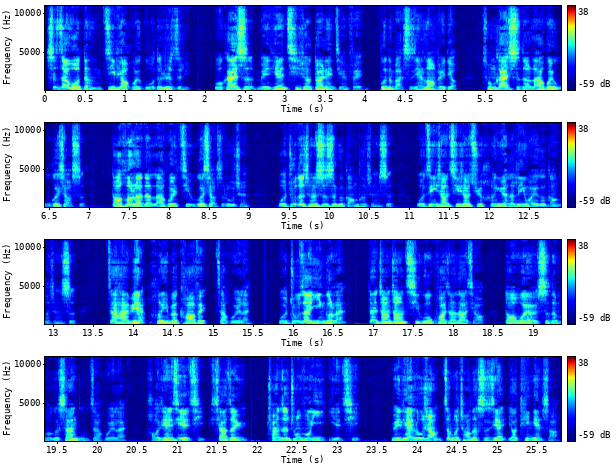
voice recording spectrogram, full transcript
是在我等机票回国的日子里，我开始每天骑车锻炼减肥，不能把时间浪费掉。从开始的来回五个小时，到后来的来回九个小时路程。我住的城市是个港口城市，我经常骑车去很远的另外一个港口城市，在海边喝一杯咖啡再回来。我住在英格兰，但常常骑过跨江大桥到威尔士的某个山谷再回来。好天气也骑，下着雨穿着冲锋衣也骑。”每天路上这么长的时间，要听点啥？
